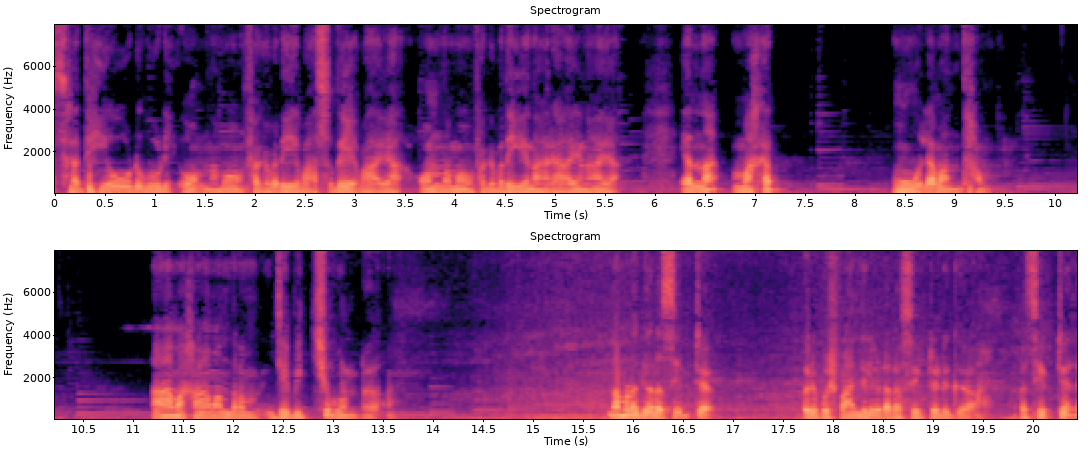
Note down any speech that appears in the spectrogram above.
ശ്രദ്ധയോടുകൂടി ഓം നമോ ഭഗവതേ വാസുദേവായ ഓം നമോ ഭഗവതേ നാരായണായ എന്ന മഹത് മൂലമന്ത്രം ആ മഹാമന്ത്രം ജപിച്ചുകൊണ്ട് നമ്മളൊരു റെസിപ്റ്റ് ഒരു പുഷ്പാഞ്ജലിയുടെ റെസിപ്റ്റ് എടുക്കുക. റെസിപ്റ്റ്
